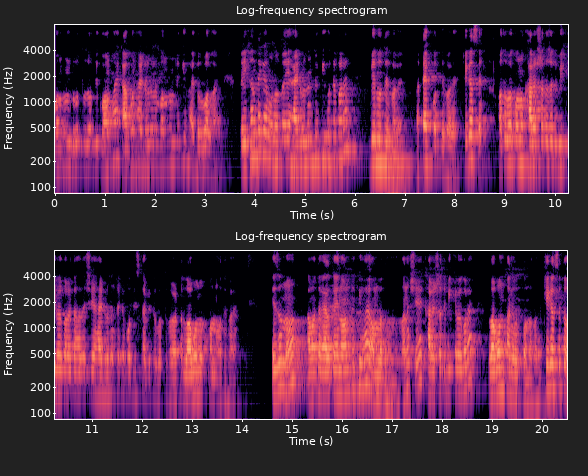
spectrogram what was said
বন্ধন দূরত্ব যদি কম হয়, কার্বন হাইড্রোজেনের বন্ধনটা কি হয়? দুর্বল হয়। তো এখান থেকে মূলত এই হাইড্রোজেনটা কি হতে পারে? বের হতে পারে বা ত্যাগ করতে পারে, ঠিক আছে? অথবা কোনো ক্ষারের সাথে যদি বিক্রিয়া করে, তাহলে সেই হাইড্রোজেনটাকে প্রতিস্থাপিত করতে পারে, অর্থাৎ লবণ উৎপন্ন হতে পারে। এজন্য আমাদের অ্যালকাইন অনটা কি হয়? অম্লধর্ম। মানে সে ক্ষারের সাথে বিক্রিয়া করে লবণ, পানি উৎপন্ন করে। ঠিক আছে তো?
